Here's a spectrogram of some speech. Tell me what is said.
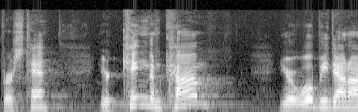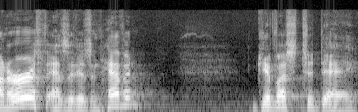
Verse 10 Your kingdom come, your will be done on earth as it is in heaven. Give us today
